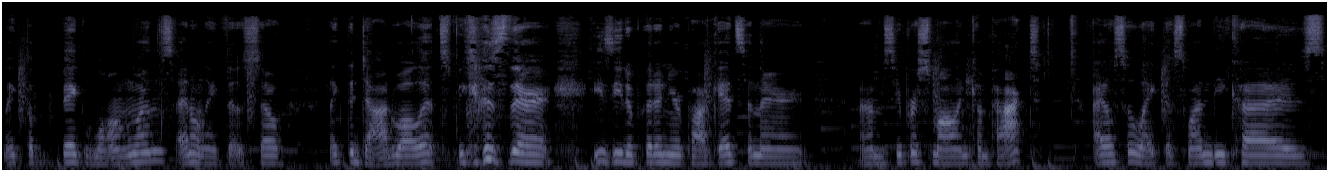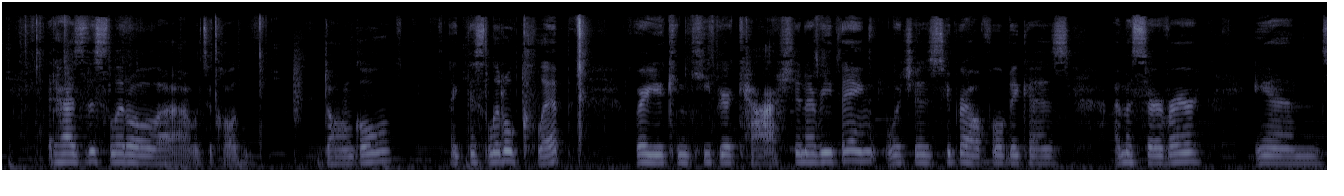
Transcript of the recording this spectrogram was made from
like the big long ones. I don't like those. So I like the dad wallets because they're easy to put in your pockets and they're um, super small and compact. I also like this one because it has this little, uh, what's it called? Dongle, like this little clip where you can keep your cash and everything, which is super helpful because I'm a server and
